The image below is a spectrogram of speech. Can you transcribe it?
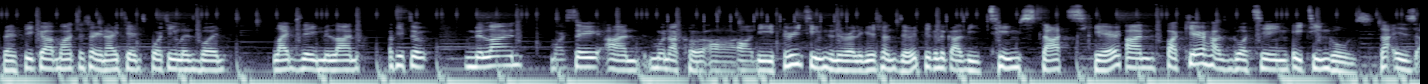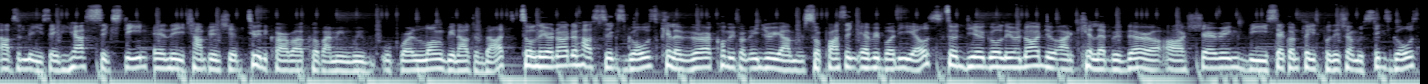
Benfica, Manchester United, Sporting Lisbon, Leipzig, Milan. Okay, so Milan, Marseille, and Monaco are, are, the three teams in the relegation zone. Take a look at the team stats here. And Fakir has gotten 18 goals. That is absolutely insane. He has 16 in the championship, two in the Carabao Cup. I mean, we were long been out of that. So Leonardo has six goals. Caleb Rivera coming from injury and surpassing everybody else. So Diego Leonardo and Caleb Rivera are sharing the second place position with six goals.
